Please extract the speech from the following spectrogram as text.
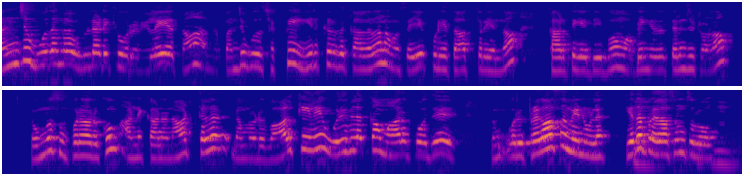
பஞ்சபூதங்களை உள்ளடக்கிய ஒரு நிலையை தான் அந்த பஞ்சபூத சக்தியை ஈர்க்கிறதுக்காக தான் நம்ம செய்யக்கூடிய தாத்பரியம் தான் கார்த்திகை தீபம் அப்படிங்கறத தெரிஞ்சுட்டோம்னா ரொம்ப சூப்பரா இருக்கும். அன்னைக்கான நாட்கள்ல நம்மளோட வாழ்க்கையிலே ஒளிவிளக்கா மாறப்போகுது. ஒரு பிரகாசம் வேணும்ல? எதை பிரகாசம்னு சொல்லுவோம்.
